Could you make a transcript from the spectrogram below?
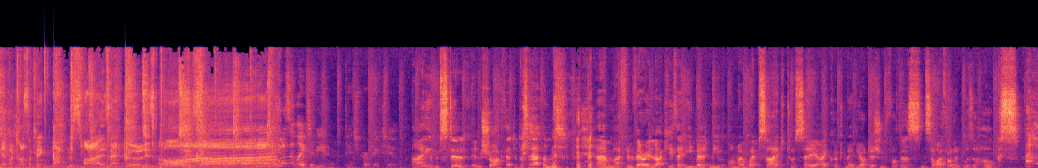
Never trust a big button smiles, that girl is poison. What is it like to be in Pitch Perfect 2? I'm still in shock that it has happened. um, I feel very lucky they emailed me on my website to say I could maybe audition for this, and so I thought it was a hoax.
